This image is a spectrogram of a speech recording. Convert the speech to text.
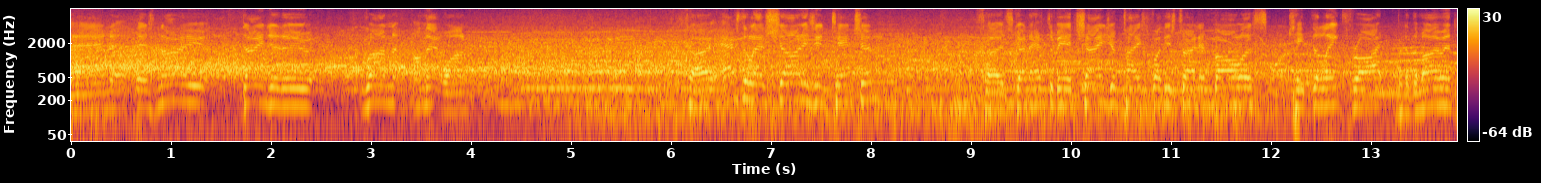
And there's no danger to run on that one. So Astle has shown his intention. So it's going to have to be a change of pace by the Australian bowlers. Keep the length right. But at the moment,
